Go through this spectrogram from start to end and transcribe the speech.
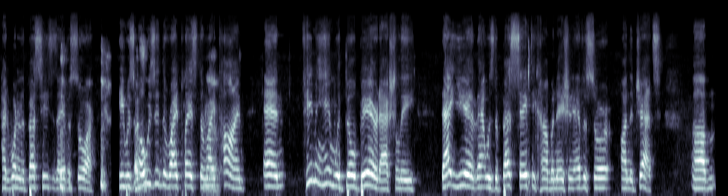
had one of the best seasons I ever saw. He was That's- always in the right place at the Yeah. right time. And teaming him with Bill Baird, actually, that year, that was the best safety combination I ever saw on the Jets. Um,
